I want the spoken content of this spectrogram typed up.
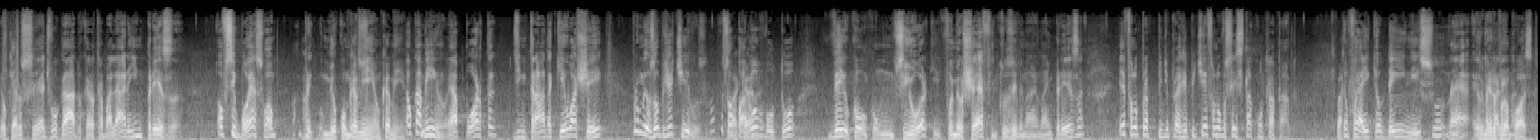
Eu quero ser advogado, quero trabalhar em empresa. Office boy é só o meu Um começo. caminho, um caminho. É o caminho, é a porta de entrada que eu achei para os meus objetivos. O pessoal Bacana. parou, voltou, veio com, com um senhor, que foi meu chefe, inclusive, na, na empresa. Ele falou para pedir para repetir, ele falou, você está contratado. Então foi aí que eu dei início, né? Eu Primeiro trabalhei na- propósito.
